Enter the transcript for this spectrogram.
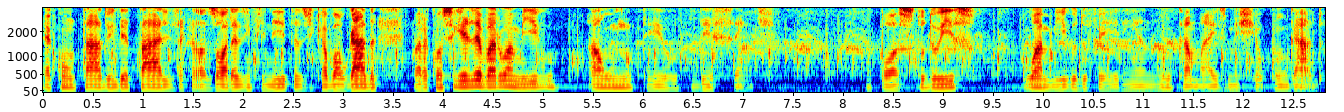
é contado em detalhes aquelas horas infinitas de cavalgada para conseguir levar o amigo a um enterro decente. Após tudo isso, o amigo do Ferreirinha nunca mais mexeu com gado.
